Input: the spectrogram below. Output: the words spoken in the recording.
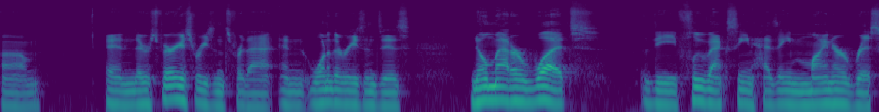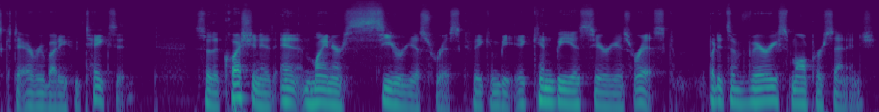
Um, and there's various reasons for that. And one of the reasons is no matter what, the flu vaccine has a minor risk to everybody who takes it. So the question is, and minor serious risk. They can be it can be a serious risk, but it's a very small percentage.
